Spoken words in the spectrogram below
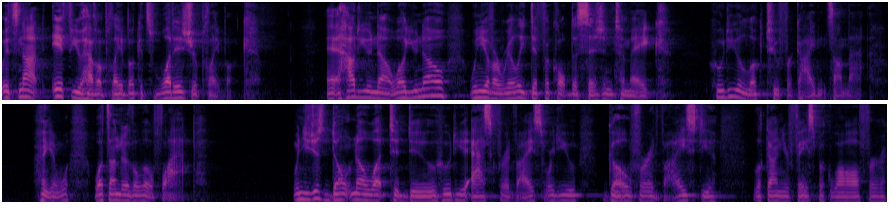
It's not if you have a playbook, it's what is your playbook? And how do you know? Well, you know when you have a really difficult decision to make, who do you look to for guidance on that? you know, what's under the little flap? When you just don't know what to do, who do you ask for advice? Where do you go for advice? Do you look on your Facebook wall for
